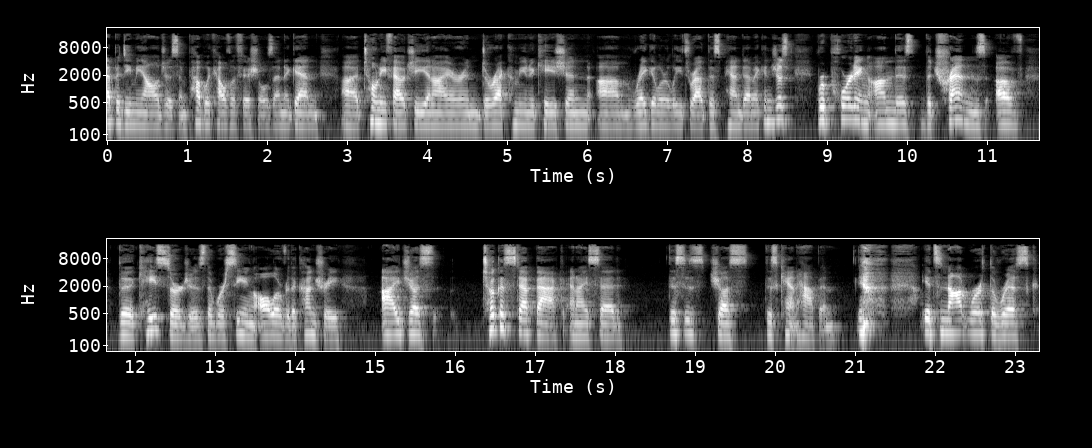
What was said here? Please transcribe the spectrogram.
epidemiologists and public health officials, and again, uh, Tony Fauci and I are in direct communication um, regularly throughout this pandemic, and just reporting on this the trends of the case surges that we're seeing all over the country. I just took a step back and I said, "This is just this can't happen. it's not worth the risk."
